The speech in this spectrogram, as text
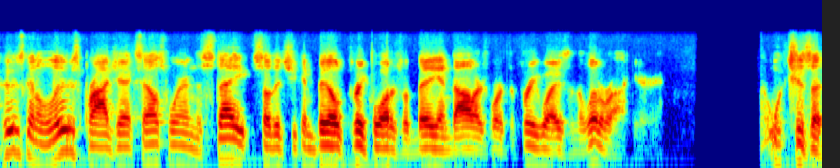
who's going to lose projects elsewhere in the state so that you can build three quarters of a billion dollars worth of freeways in the Little Rock area, which is a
